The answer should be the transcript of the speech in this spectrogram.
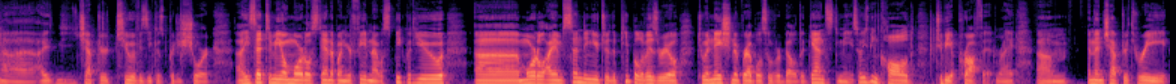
uh, I, chapter 2 of Ezekiel is pretty short. Uh, he said to me, O mortal, stand up on your feet, and I will speak with you. Uh, mortal, I am sending you to the people of Israel, to a nation of rebels who rebelled against me. So he's being called to be a prophet, right? Um, and then chapter 3,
